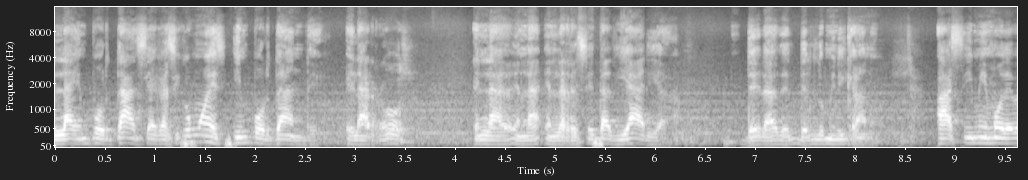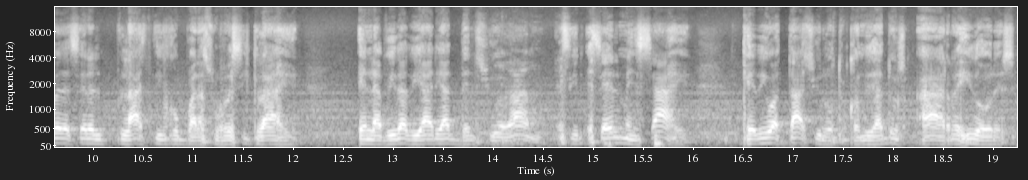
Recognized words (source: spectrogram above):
la importancia, que así como es importante el arroz en la, en la, en la receta diaria del dominicano, así mismo debe de ser el plástico para su reciclaje en la vida diaria del ciudadano. Es decir, ese es el mensaje que dio Astacio y los otros candidatos a regidores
